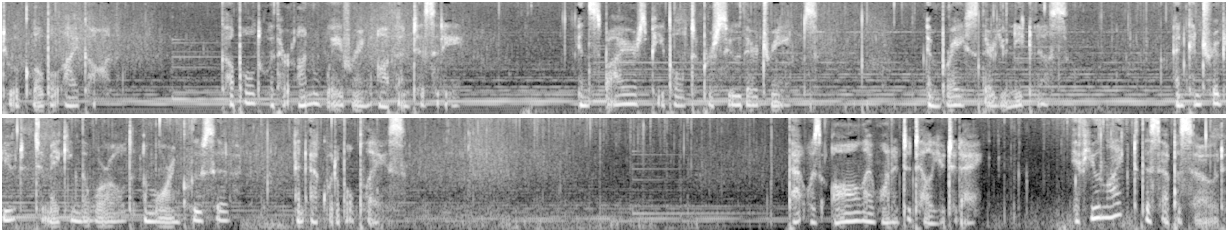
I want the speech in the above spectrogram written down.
to a global icon, coupled with her unwavering authenticity, inspires people to pursue their dreams, embrace their uniqueness, and contribute to making the world a more inclusive and equitable place. That was all I wanted to tell you today. If you liked this episode,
